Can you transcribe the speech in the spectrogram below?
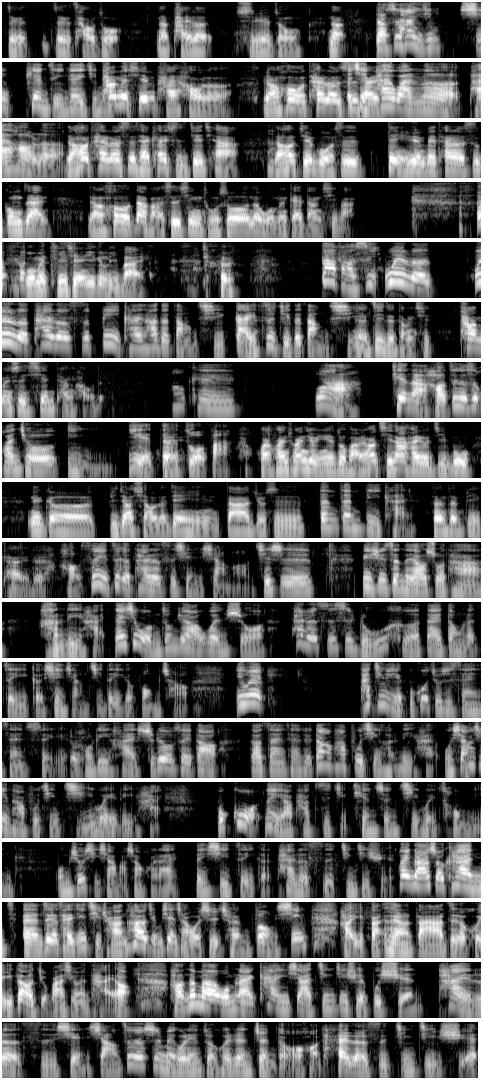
这个这个操作，那排了十月中，那表示他已经新片子应该已经他们先排好了，然后泰勒斯才而且拍完了排好了，然后泰勒斯才开始接洽，然后结果是电影院被泰勒斯攻占，然后大法师信徒说，那我们改档期吧，我们提前一个礼拜就。大法师为了为了泰勒斯避开他的档期，改自己的档期，改自己的档期，他们是先谈好的。OK，哇，天哪，好，这个是环球影业的做法，环环环球影业做法，然后其他还有几部那个比较小的电影，大家就是纷纷避开，纷纷避开，对。好，所以这个泰勒斯现象啊、哦，其实必须真的要说他很厉害，但是我们终究要问说，泰勒斯是如何带动了这一个现象级的一个风潮？因为他今年也不过就是三十三岁耶，好厉害！十六岁到到三十三岁，当然他父亲很厉害，我相信他父亲极为厉害。不过那也要他自己天生极为聪明。我们休息一下，马上回来分析这一个泰勒斯经济学。欢迎大家收看，嗯、呃，这个财经起床号节目现场，我是陈凤欣。好，也欢迎让大家这个回到九八新闻台哦。好，那么我们来看一下经济学不悬泰勒斯现象，这个是美国联准会认证的哦。哈，泰勒斯经济学，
